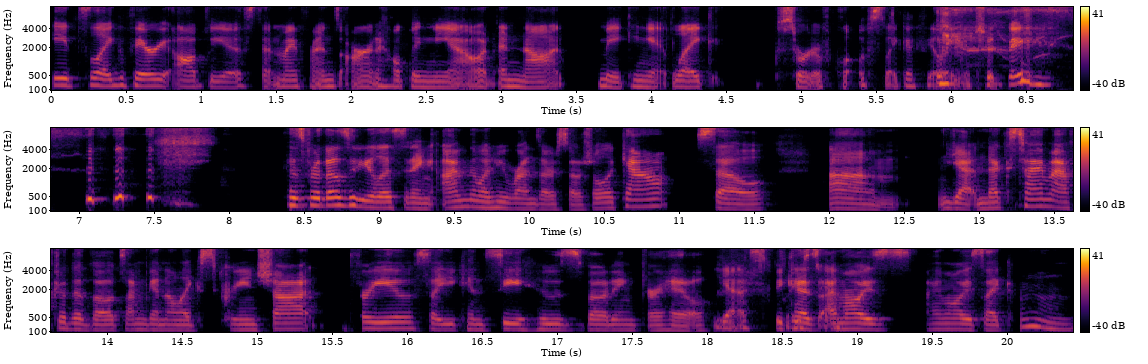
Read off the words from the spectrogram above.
it's like very obvious that my friends aren't helping me out and not making it like sort of close. Like I feel like it should be. Because for those of you listening, I'm the one who runs our social account. So um yeah, next time after the votes, I'm gonna like screenshot for you so you can see who's voting for who. Yes. Because I'm always I'm always like, hmm.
